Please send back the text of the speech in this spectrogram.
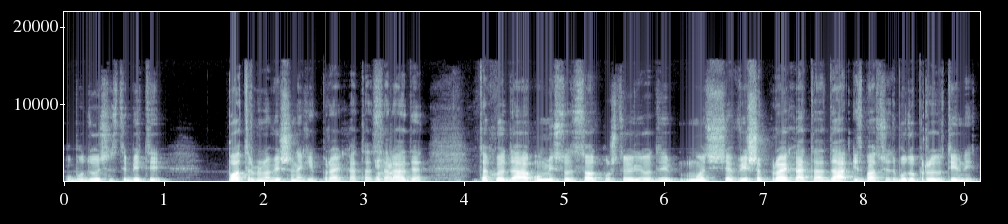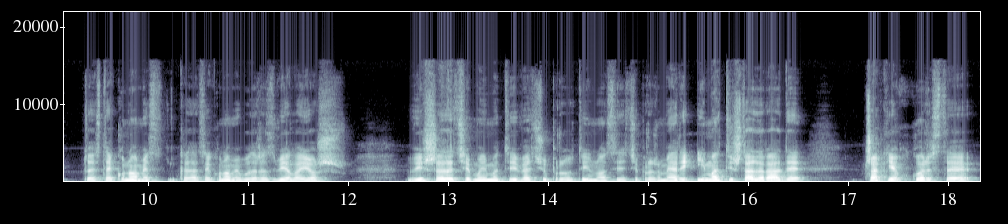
u budućnosti biti potrebno više nekih projekata da se uh mhm. -huh. rade, tako da umjesto da se otpuštaju ljudi, moći će više projekata da izbacuju, da budu produktivni. To jest ekonomija, kada se ekonomija bude razvijela još više, da ćemo imati veću produktivnost i da će programeri imati šta da rade, čak i ako koriste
